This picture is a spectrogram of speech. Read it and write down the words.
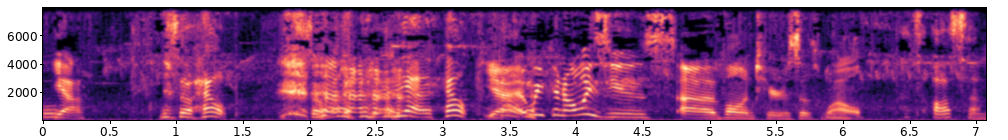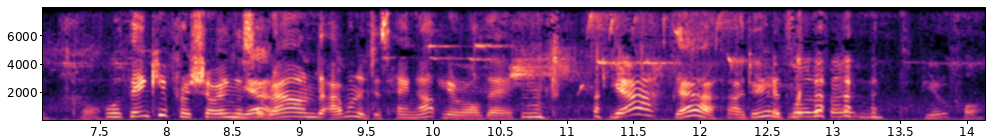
yeah, So help. So help. yeah, help. yeah, and we can always use uh, volunteers as well. That's awesome. Cool. Well, thank you for showing us Yeah. around. I want to just hang out here all day. Yeah, Yeah, I do. it's a lot of fun. It's beautiful.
